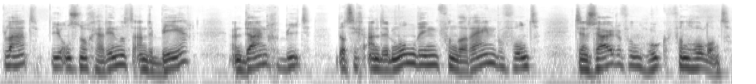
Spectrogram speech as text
plaat die ons nog herinnert aan de Beer... een duingebied dat zich aan de monding van de Rijn bevond... ten zuiden van Hoek van Holland.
